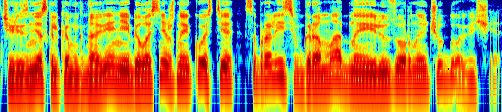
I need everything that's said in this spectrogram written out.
Через несколько мгновений белоснежные кости собрались в громадное иллюзорное чудовище.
